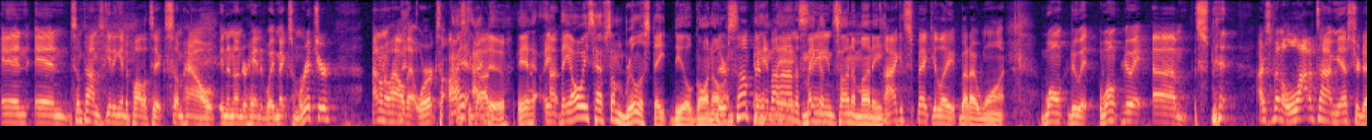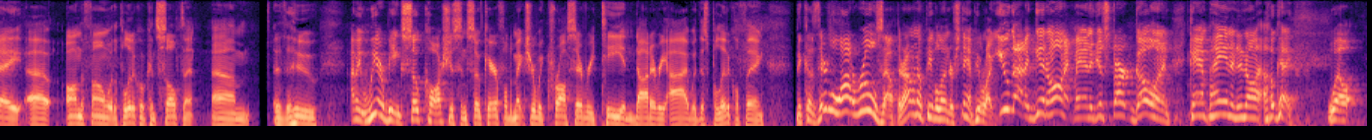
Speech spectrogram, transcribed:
and and sometimes getting into politics somehow in an underhanded way makes them richer. I don't know how that works. I, Honest to God, I do. It, it- they always have some real estate deal going on. There's something and behind they the make scenes. a ton of money. I could speculate, but I won't. Won't do it. Won't do it. Um, spent. I spent a lot of time yesterday uh, on the phone with a political consultant um, who. I mean, we are being so cautious and so careful to make sure we cross every T and dot every I with this political thing because there's a lot of rules out there. I don't know if people understand. People are like, you got to get on it, man, and just start going and campaigning and all that. Okay, well,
